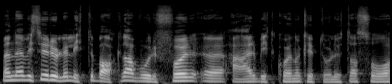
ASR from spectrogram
Men uh, hvis vi ruller litt tilbake, da. Hvorfor uh, er bitcoin og kryptovaluta så,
